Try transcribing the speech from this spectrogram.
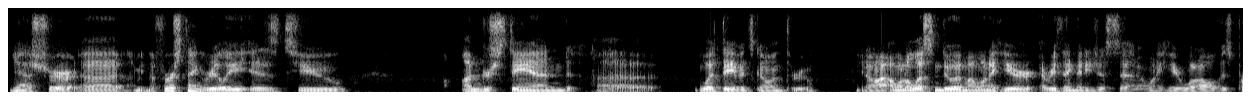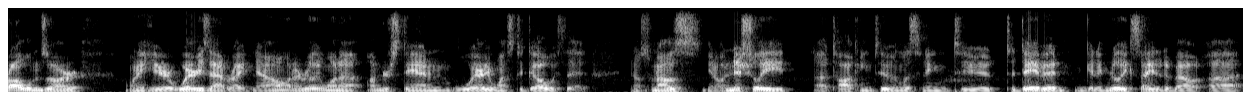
Yeah, sure. Uh, I mean, the first thing really is to understand uh, what David's going through. You know, I, I want to listen to him. I want to hear everything that he just said. I want to hear what all of his problems are. I want to hear where he's at right now, and I really want to understand where he wants to go with it. Know, so when I was, you know, initially uh, talking to and listening to to David, and getting really excited about, uh,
